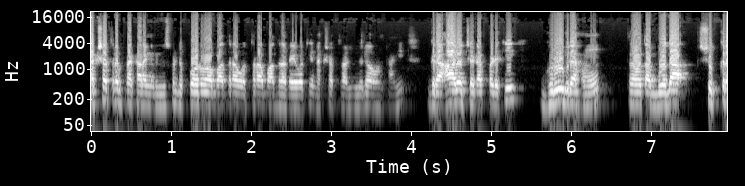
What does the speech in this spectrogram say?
నక్షత్రం ప్రకారంగా చూసుకుంటే పూర్వభద్ర ఉత్తరాభద్ర రేవతి నక్షత్రాలు ఇందులో ఉంటాయి. గ్రహాలు వచ్చేటప్పటికి గురు గ్రహము తర్వాత బుధ శుక్ర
